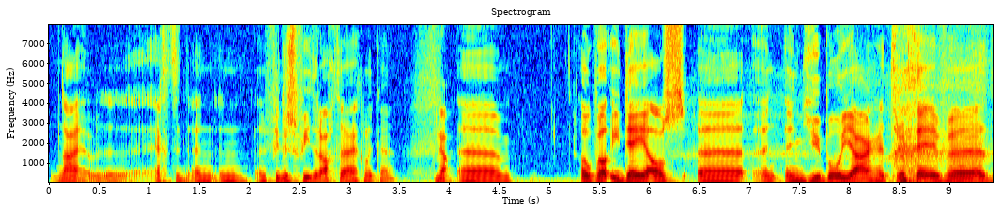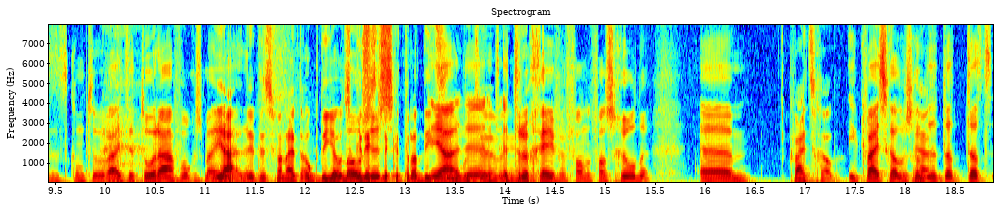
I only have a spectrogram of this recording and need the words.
nou, echt een, een, een, een filosofie erachter eigenlijk. Hè? Ja. Ehm, ook wel ideeën als eh, een, een jubeljaar, het teruggeven. dat komt uit de Torah volgens mij. ja, dit is vanuit ook de joods-christelijke traditie. Ja, de- eh, het, het teruggeven van, van schulden. Ehm Kwijtschelden. ik kwijtschelden. Ja. Dat, dat,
